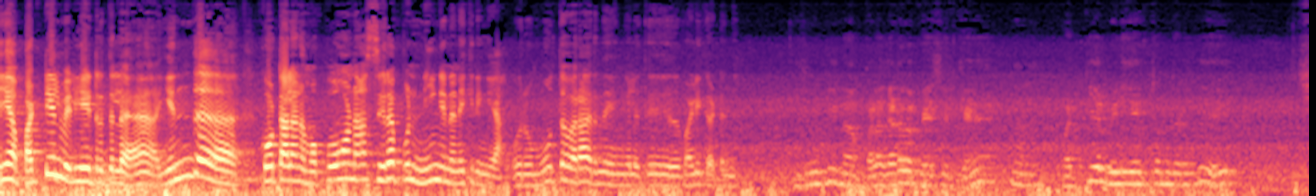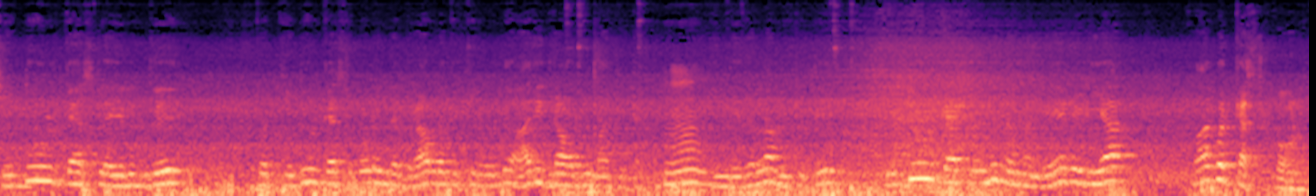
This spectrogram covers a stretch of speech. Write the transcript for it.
ஐயா பட்டியல் வெளியேற்றத்துல எந்த கோட்டால நம்ம போனா சிறப்புன்னு நீங்க நினைக்கிறீங்கயா ஒரு மூத்தவரா இருந்து எங்களுக்கு வழிகாட்டுங்க இது வந்து நான் பல தடவை பேசியிருக்கேன். பட்டியல் வெளியேற்றம்ங்கிறது ஷெட்யூல் கேஸ்டில் இருந்து இப்போ ஷெட்யூல் கேஸ்ட் கூட இந்த திராவிட கட்சியில் வந்து ஆதி திராவிடம்னு மாற்றிட்டேன். இந்த இதெல்லாம் விட்டுட்டு ஷெட்யூல் கேஸ்ட் வந்து நம்ம நேரடியாக ஃபார்வர்ட் கேஸ்ட்டுக்கு போகணும்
